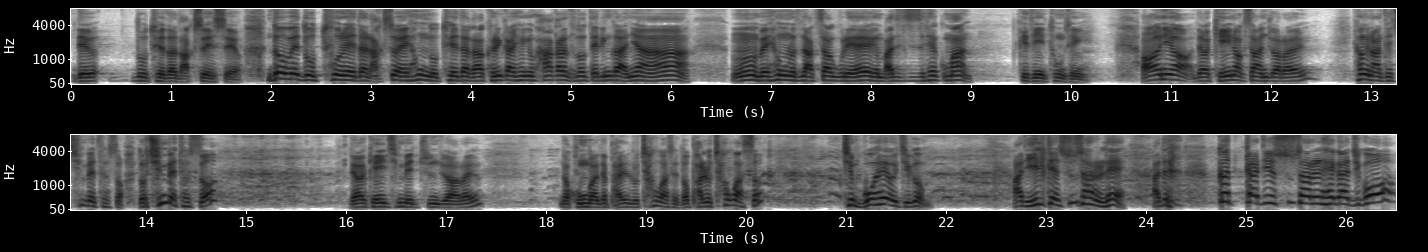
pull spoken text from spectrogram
내 노트에다 낙서했어요. 너 왜 노트에다 낙서해? 형 노트에다가 그러니까 형이 화가 나서 너 때린 거 아니야. 어, 왜 형 노트 낙서하고 그래? 맞을 짓을 했구만. 그랬더니 동생이 아니야. 내가 괜히 낙서한 줄 알아요? 형이 나한테 침 뱉었어. 너 침 뱉었어? 내가 괜히 침 뱉은 줄 알아요? 나 공부하는데 발로 차고 왔어요. 너 발로 차고 왔어? 지금 뭐 해요 지금? 아주 일대 수사를 해. 아주 끝까지 수사를 해가지고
